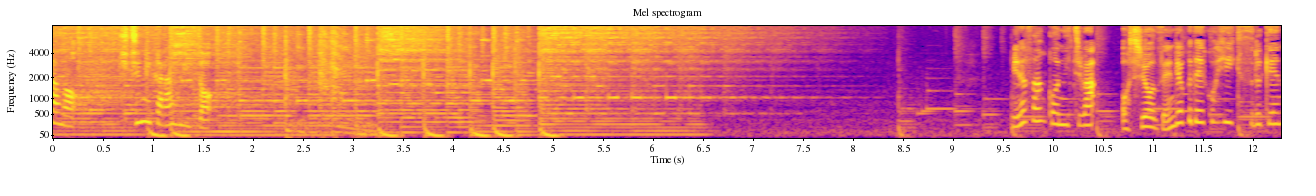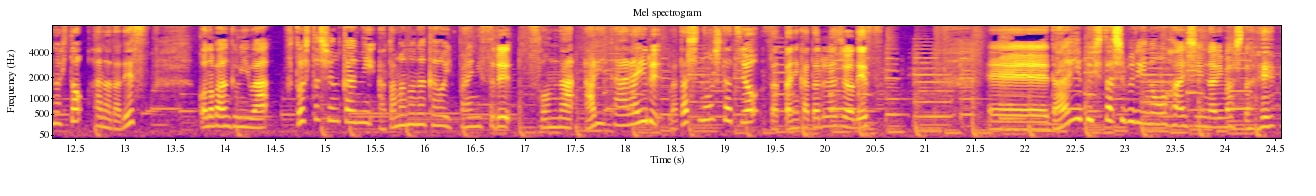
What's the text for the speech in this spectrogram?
田の七味からむと皆さんこんにちは。推しを全力でごひいきする系の人花田です。この番組はふとした瞬間に頭の中をいっぱいにするそんなありとあらゆる私の推したちを雑多に語るラジオです。えー、だいぶ久しぶりの配信になりましたね。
